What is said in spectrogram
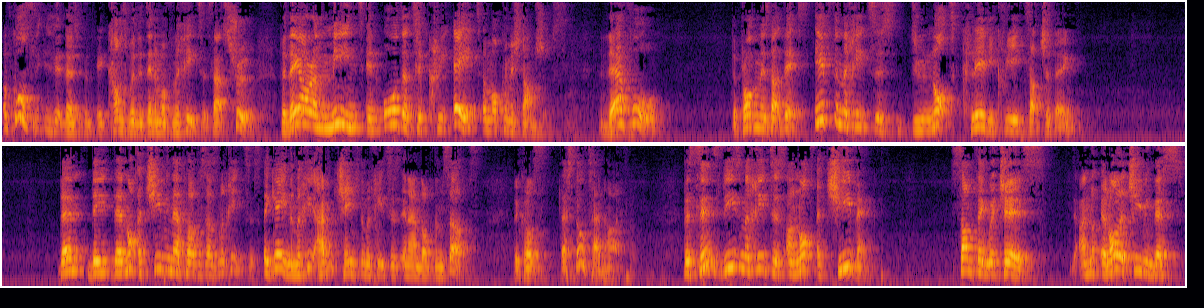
Of course, it comes with the dinim of mechitzas, that's true. But they are a means in order to create a mokum ishtamshus. Therefore, the problem is that this, if the mechitzas do not clearly create such a thing, then they, they're not achieving their purpose as mechitzas. Again, the mechitzas, I haven't changed the mechitzas in and of themselves, because they're still ten high. But since these mechitzas are not achieving something which is, are not achieving this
